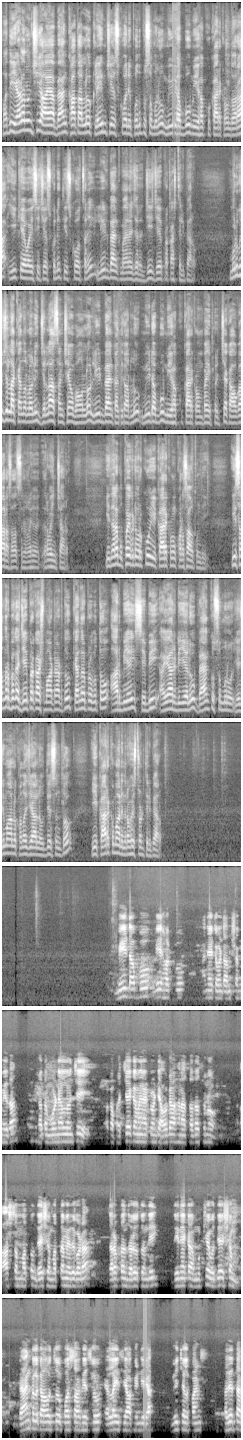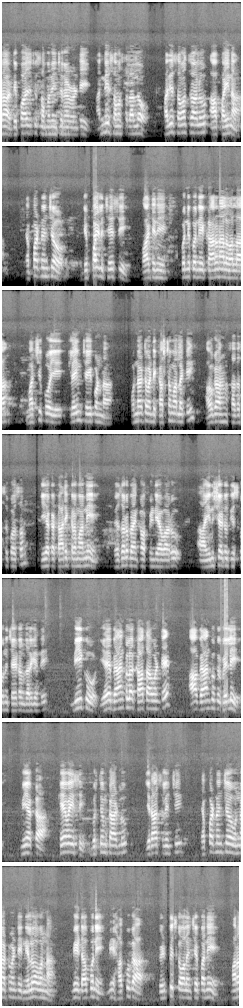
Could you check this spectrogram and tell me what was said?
పది ఏళ్ళ నుంచి ఆయా బ్యాంక్ ఖాతాల్లో క్లెయిమ్ చేసుకొని పొదుపు సొమ్మును మీ డబ్బు మీ హక్కు కార్యక్రమం ద్వారా ఈ కేవైసీ చేసుకుని తీసుకోవచ్చని lead bank manager G Jayaprakash తెలిపారు. ములుగు జిల్లా కేంద్రంలోని జిల్లా సంక్షేమ భవన్లో లీడ్ బ్యాంక్ అధికారులు మీ డబ్బు మీ హక్కు కార్యక్రమంపై ప్రత్యేక అవగాహన సదస్సు నిర్వహించారు. ఈ నెల ముప్పై ఒకటి వరకు ఈ కార్యక్రమం కొనసాగుతుంది. ఈ సందర్భంగా జయప్రకాష్ మాట్లాడుతూ కేంద్ర ప్రభుత్వం ఆర్బీఐ సెబీ ఐఆర్డీఏలు బ్యాంకు సొమ్మును యజమానులకు అందజేయాలనే ఉద్దేశంతో ఈ కార్యక్రమాన్ని నిర్వహిస్తున్నట్టు తెలిపారు. మీ డబ్బు మీ హక్కు అనేటువంటి అంశం మీద గత మూడు నెలల నుంచి ఒక ప్రత్యేకమైనటువంటి అవగాహన సదస్సును రాష్ట్రం మొత్తం దేశం మొత్తం మీద కూడా జరపడం జరుగుతుంది. దీని యొక్క ముఖ్య ఉద్దేశం బ్యాంకులు కావచ్చు పోస్ట్ ఆఫీసులు LIC of India mutual funds తదితర డిపాజిట్ సంబంధించినటువంటి అన్ని సంస్థలలో పది సంవత్సరాలు ఆ పైన ఎప్పటి నుంచో డిపాజిట్ చేసి వాటిని కొన్ని కొన్ని కారణాల వల్ల మర్చిపోయి క్లెయిమ్ చేయకుండా ఉన్నటువంటి కస్టమర్లకి అవగాహన సదస్సు కోసం ఈ యొక్క కార్యక్రమాన్ని రిజర్వ్ బ్యాంక్ ఆఫ్ ఇండియా వారు ఆ ఇనిషియేటివ్ తీసుకుని చేయడం జరిగింది. మీకు ఏ బ్యాంకులో ఖాతా ఉంటే ఆ బ్యాంకుకు వెళ్ళి మీ యొక్క కేవైసీ గుర్తింపు కార్డులు జిరాక్సులు ఇచ్చి ఎప్పటి నుంచో ఉన్నటువంటి నిల్వ ఉన్న మీ డబ్బుని మీ హక్కుగా విడిపించుకోవాలని చెప్పని మనం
